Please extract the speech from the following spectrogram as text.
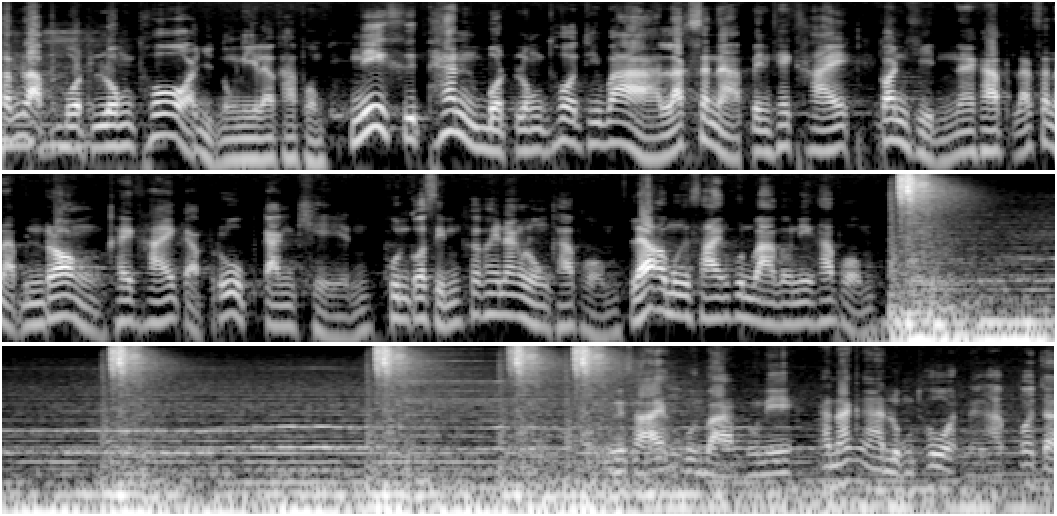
สำหรับบทลงโทษอยู่ตรงนี้แล้วครับผม นี่คือแท่นบทลงโทษที่ว่าลักษณะเป็นคล้ายๆ ก้อนหินนะครับลักษณะเป็นร่องคล้ายๆ กับรูปกางเขน คุณโกศินค่อยๆนั่งลงครับผมแล้วเอามือซ้ายของคุณวางตรงนี้ครับผมมือซ้ายของคุณวางตรงนี้ พนักงานลงโทษนะครับ ก็จะ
